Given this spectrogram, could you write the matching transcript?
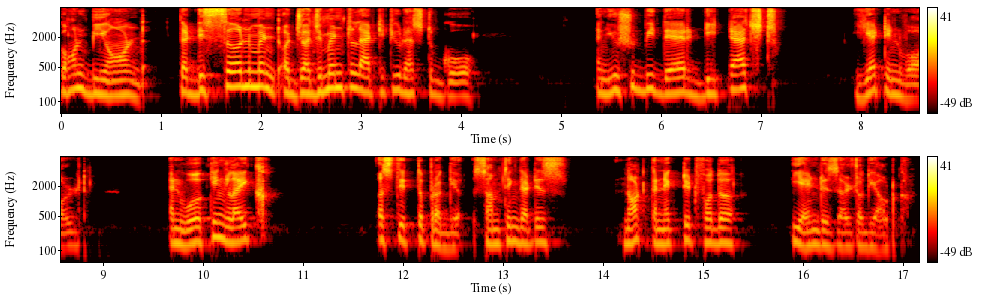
gone beyond. The discernment or judgmental attitude has to go. And you should be there detached yet involved and working like a sthita pragya, something that is not connected for the, the end result or the outcome.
